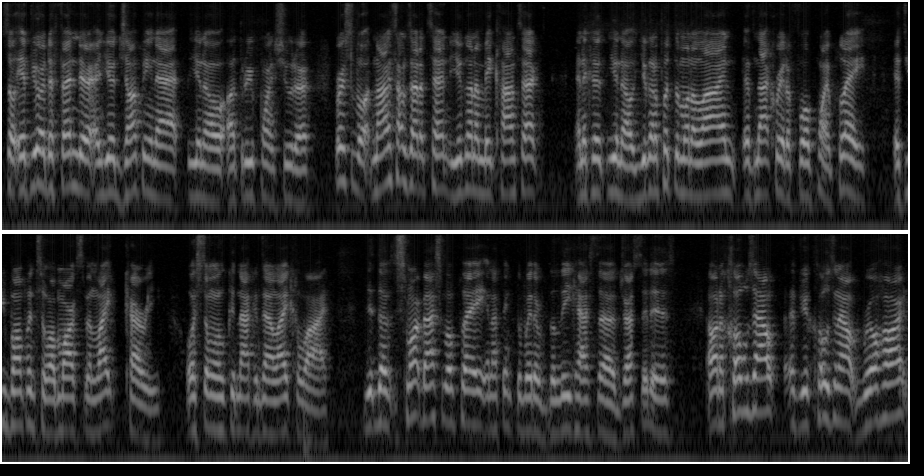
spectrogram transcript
So if you're a defender and you're jumping at, you know, a three point shooter, first of all, nine times out of ten, you're gonna make contact, and it could, you know, you're gonna put them on a line, if not create a four point play, if you bump into a marksman like Curry or someone who could knock it down like Kawhi. The, the smart basketball play, and I think the way the, the league has to address it is on a closeout. If you're closing out real hard,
